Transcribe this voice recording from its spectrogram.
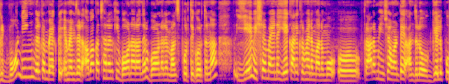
Good morning. Welcome back to MMZ అబాక ఛానల్కి బాగున్నారు అందరూ? బాగుండాలని మనస్ఫూర్తి కోరుతున్నా. ఏ విషయమైనా ఏ కార్యక్రమమైనా మనము ప్రారంభించామంటే అందులో గెలుపు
